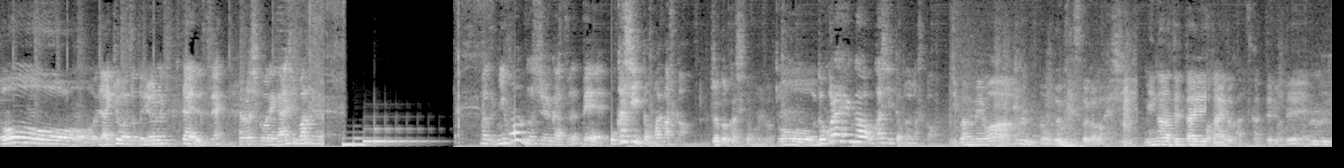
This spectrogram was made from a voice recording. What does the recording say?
おーじゃあ今日はちょっといろいろ聞きたいですねよろしくお願いしますまず日本の就活っておかしいと思いますかちょっとおかしいと思います。おーどこら辺がおかしいと思いますか？一番目は、うんあの分泌とかもだし、みんな絶対答えとか使ってるので、うん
